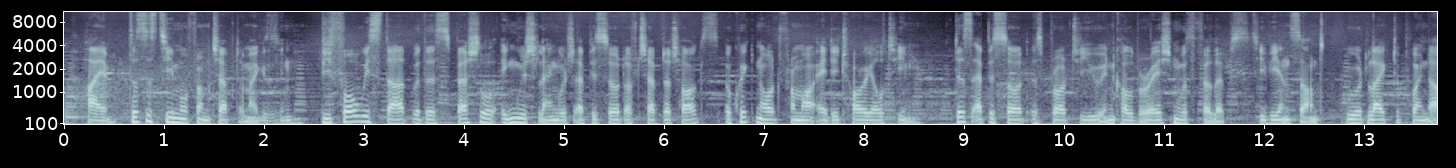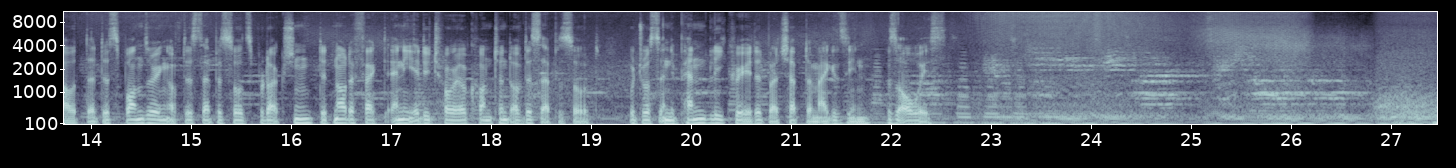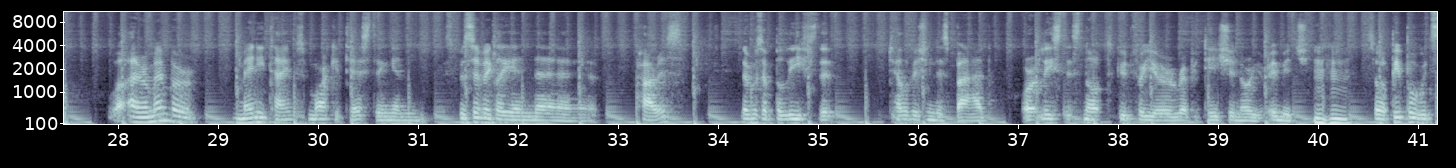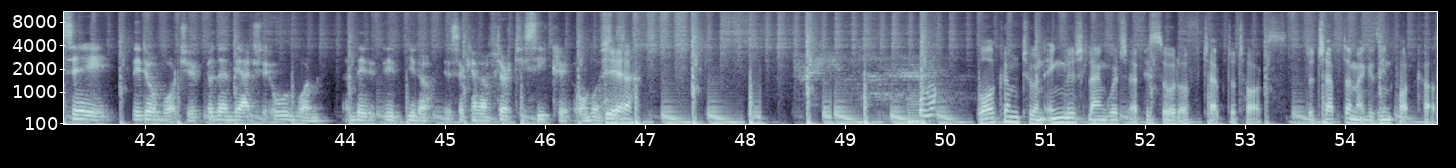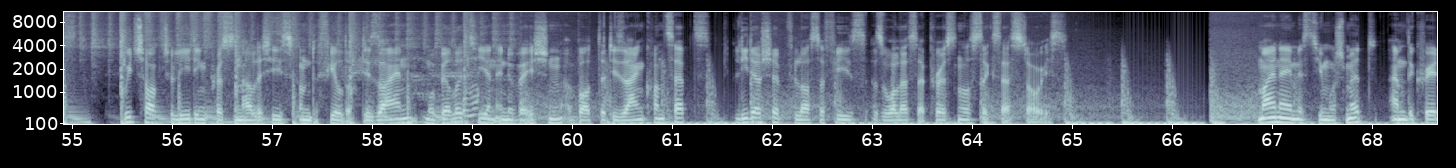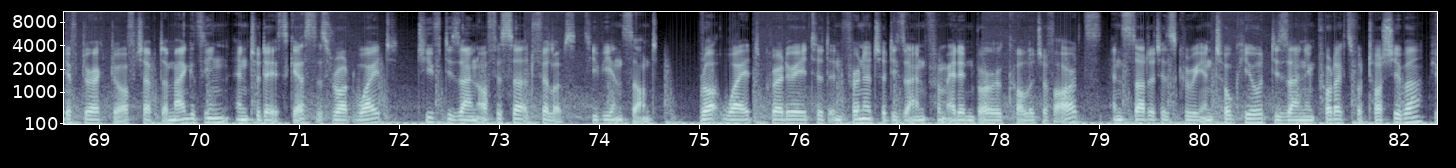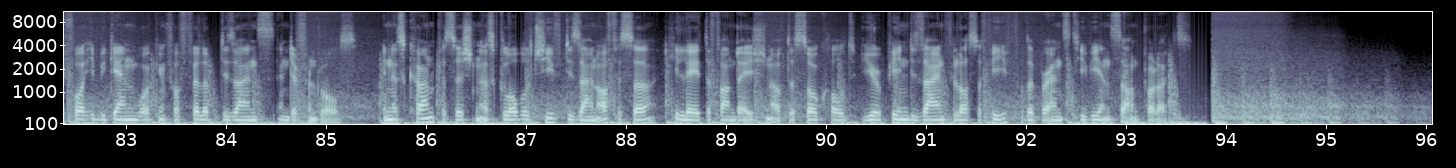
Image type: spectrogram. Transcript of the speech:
Hi, this is Timo from Chapter Magazine. Before we start with this special English language episode of Chapter Talks, a quick note from our editorial team. This episode is brought to you in collaboration with Philips TV and Sound. We would like to point out that the sponsoring of this episode's production did not affect any editorial content of this episode, which was independently created by Chapter Magazine, as always. Well, I remember many times market testing, and specifically in uh, Paris, there was a belief that television is bad, or at least it's not good for your reputation or your image. Mm-hmm. So people would say they don't watch it, but then they actually own one, and they, they you know, it's a kind of dirty secret almost. Yeah. Welcome to an English language episode of Chapter Talks, the Chapter Magazine podcast. We talk to leading personalities from the field of design, mobility, and innovation about the design concepts, leadership philosophies, as well as their personal success stories. My name is Timo Schmidt. I'm the creative director of Chapter Magazine, and today's guest is Rod White, Chief Design Officer at Philips TV and Sound. Rod White graduated in furniture design from Edinburgh College of Arts and started his career in Tokyo designing products for Toshiba before he began working for Philips Designs in different roles. In his current position as Global Chief Design Officer, he laid the foundation of the so called European design philosophy for the brand's TV and sound products.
